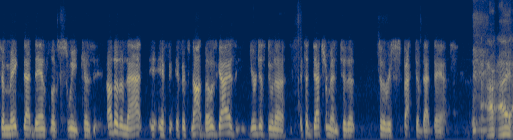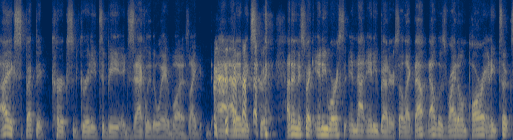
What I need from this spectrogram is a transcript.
to make that dance look sweet. Because other than that, if if it's not those guys, you're just doing a it's a detriment to the to the respect of that dance. I, I expected Kirk's griddy to be exactly the way it was. Like I, I didn't expect I didn't expect any worse and not any better. So like that that was right on par. And he took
